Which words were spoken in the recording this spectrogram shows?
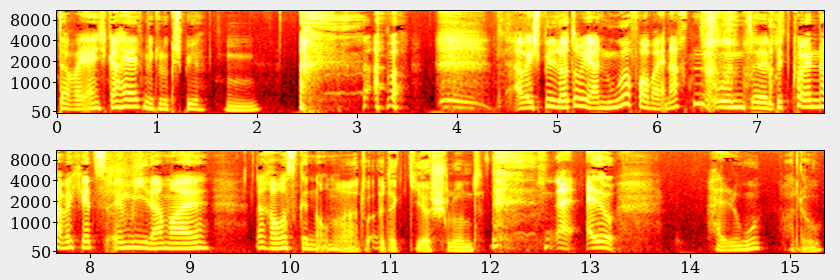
da war ich eigentlich geheilt mit Glücksspiel. Hm. aber, aber ich spiele Lotto ja nur vor Weihnachten und äh, Bitcoin habe ich jetzt irgendwie da mal rausgenommen. Ah, du alter Gierschlund. also, hallo? Hallo?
